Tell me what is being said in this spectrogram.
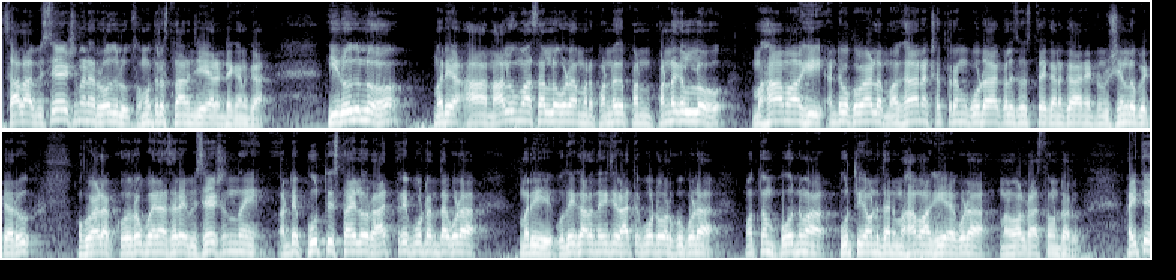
చాలా విశేషమైన రోజులు. సముద్ర స్నానం చేయాలంటే కనుక ఈ రోజుల్లో మరి ఆ నాలుగు మాసాల్లో కూడా మన పండగ పం- పండగల్లో మహామాహి అంటే ఒకవేళ మఘా నక్షత్రం కూడా కలిసి వస్తే కనుక అనేటువంటి విషయంలో పెట్టారు. ఒకవేళ కుదరకపోయినా సరే విశేషంగా అంటే పూర్తి స్థాయిలో రాత్రిపూట అంతా కూడా మరి ఉదయకాలం దగ్గర నుంచి రాత్రిపూట వరకు కూడా మొత్తం పూర్ణిమ పూర్తిగా ఉండి దాన్ని మహామాఘిగా కూడా మన వాళ్ళు రాస్తూ ఉంటారు. అయితే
